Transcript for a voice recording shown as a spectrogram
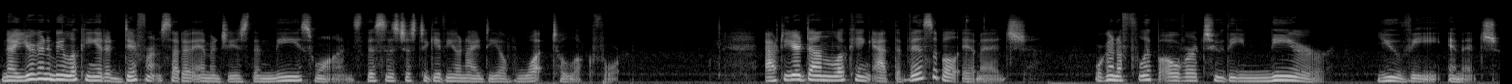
Now you're going to be looking at a different set of images than these ones. This is just to give you an idea of what to look for. After you're done looking at the visible image, we're going to flip over to the near UV image.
